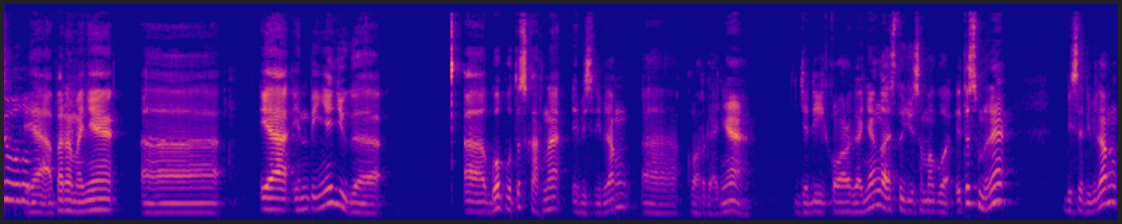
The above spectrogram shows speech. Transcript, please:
Yuh. ya apa namanya eh ya intinya juga gue putus karena ya bisa dibilang eh, keluarganya. Jadi keluarganya nggak setuju sama gue itu sebenarnya bisa dibilang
